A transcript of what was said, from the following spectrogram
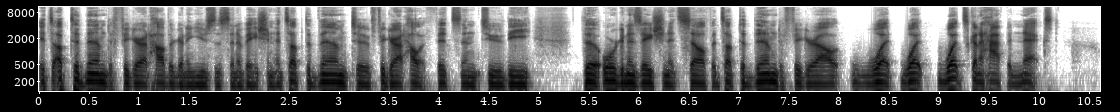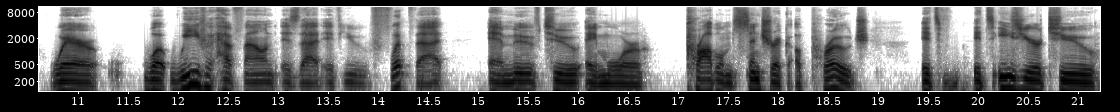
It's up to them to figure out how they're going to use this innovation. It's up to them to figure out how it fits into the the organization itself. It's up to them to figure out what what what's going to happen next. Where what we have found is that if you flip that and move to a more problem centric approach it's it's easier to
